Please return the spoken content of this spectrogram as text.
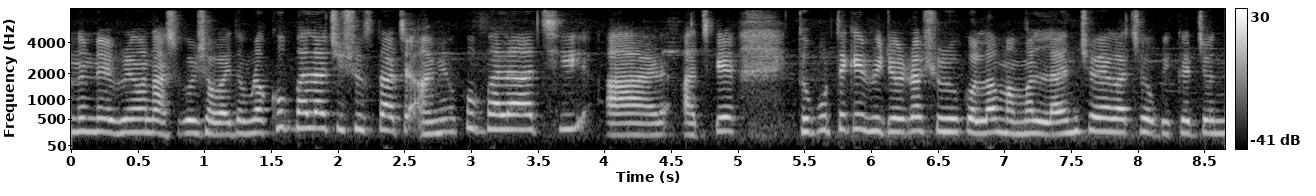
আফটারনুন এভরিওয়ান আশা করি সবাই তোমরা খুব ভালো আছি, সুস্থ আছে, আমিও খুব ভালো আছি। আর আজকে দুপুর থেকে ভিডিওটা শুরু করলাম। আমার লাঞ্চ হয়ে গেছে, অভিকের জন্য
